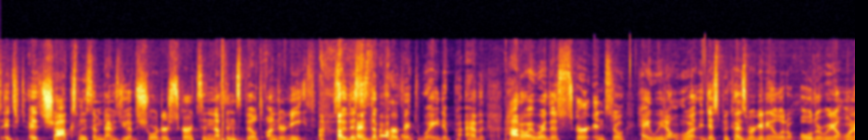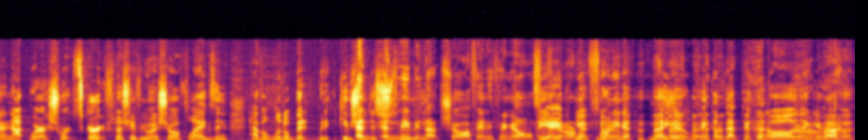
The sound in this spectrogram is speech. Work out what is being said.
it, it, shocks me sometimes you have shorter skirts and nothing's built underneath. So this is the perfect way to have, how do I wear this skirt? And so, hey, we don't want, just because we're getting a little older, we don't want to not wear a short skirt, especially if you want to show off legs and have a little bit, but it gives you and, this And maybe not show off anything else. Yeah, yeah, you, know yeah. You don't need to you know, pick up that pickleball and like you have a,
